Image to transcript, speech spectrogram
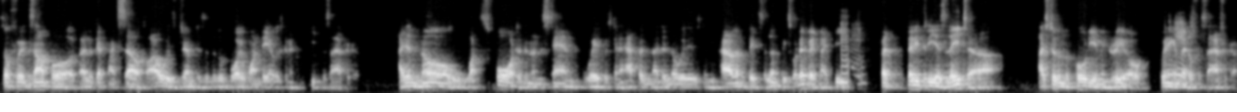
So, for example, if I look at myself, I always dreamt as a little boy one day I was going to compete for South Africa. I didn't know what sport, I didn't understand where it was going to happen. I didn't know whether it was going to be Paralympics, Olympics, whatever it might be. Mm-hmm. But 33 years later, I stood on the podium in Rio winning a medal for South Africa.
